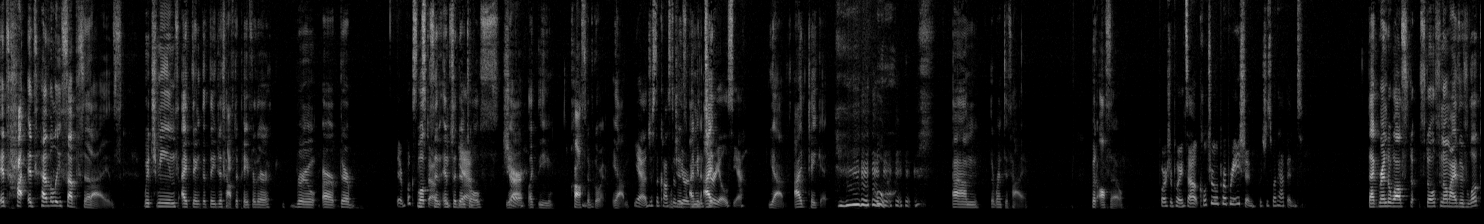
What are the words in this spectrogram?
it's hi- it's heavily subsidized, which means I think that they just have to pay for their room or their Their books and books stuff. and which- yeah. incidentals. Yeah, Sure. like the cost of going. Yeah, Yeah, just the cost Which of is- your I mean, I- materials. yeah. yeah, I'd take it. Um, the rent is high, but also Portia points out cultural appropriation, which is what happened. that Grindelwald st- stole Snow Miser's look.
